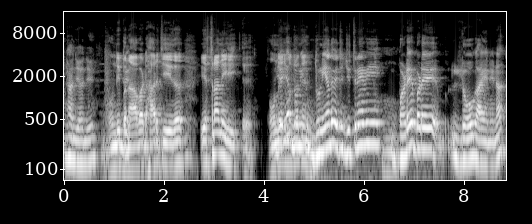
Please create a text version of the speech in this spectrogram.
ਹਾਂਜੀ ਹਾਂਜੀ। ਉਹਦੀ ਬਨਾਵਟ ਹਰ ਚੀਜ਼ ਇਸ ਤਰ੍ਹਾਂ ਦੀ ਹੀ ਉਹਦੇ ਇਹ ਦੁਨੀਆ ਦੇ ਵਿੱਚ ਜਿਤਨੇ ਵੀ ਬੜੇ ਬੜੇ ਲੋਕ ਆਏ ਨੇ ਨਾ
